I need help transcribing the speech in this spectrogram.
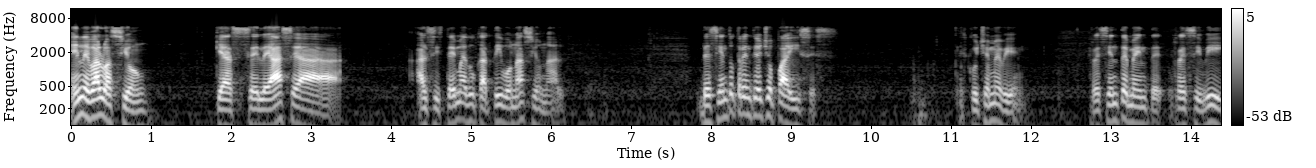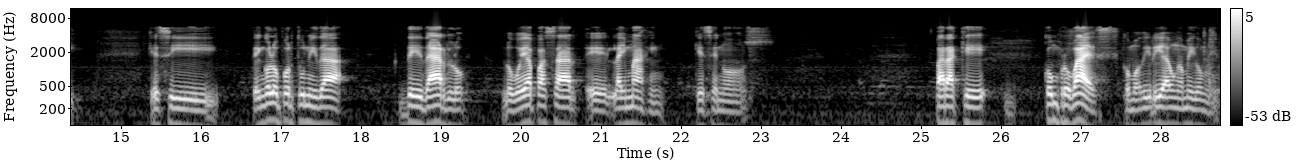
en la evaluación, que se le hace al sistema educativo nacional, de 138 países, escúcheme bien, recientemente recibí que si tengo la oportunidad de darlo, lo voy a pasar eh, la imagen que se nos, para que comprobáis, como diría un amigo mío,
